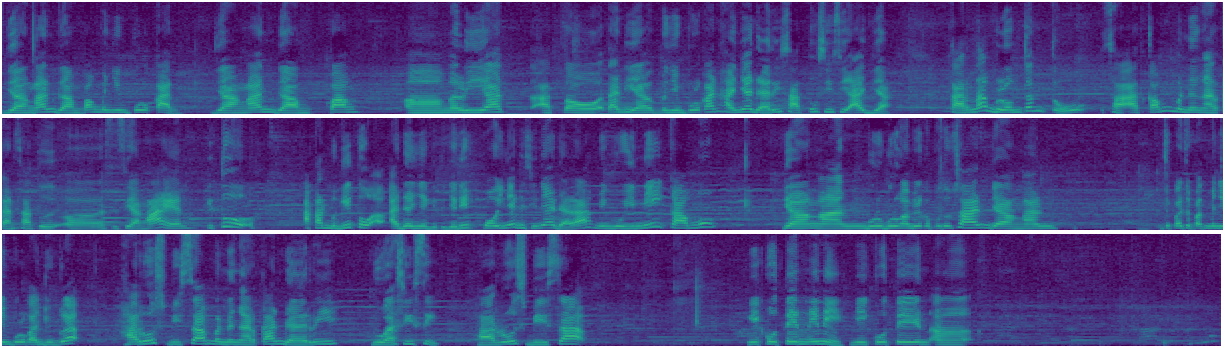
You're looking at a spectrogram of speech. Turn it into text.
jangan gampang menyimpulkan jangan gampang uh, ngeliat atau tadi ya menyimpulkan hanya dari satu sisi aja karena belum tentu saat kamu mendengarkan satu uh, sisi yang lain itu akan begitu adanya gitu. Jadi poinnya di sini adalah minggu ini kamu jangan buru-buru ngambil keputusan, jangan cepat-cepat menyimpulkan juga, harus bisa mendengarkan dari dua sisi. Harus bisa ngikutin ini, ngikutin uh,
